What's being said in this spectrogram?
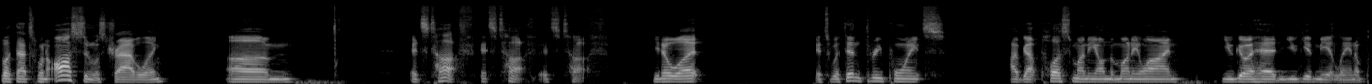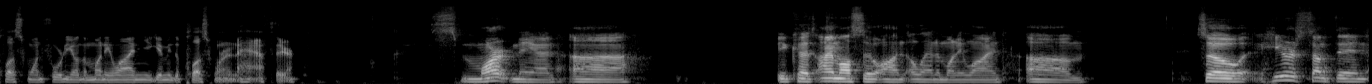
but that's when Austin was traveling. Um it's tough. It's tough. It's tough. You know what? It's within 3 points. I've got plus money on the money line. You go ahead and you give me Atlanta plus 140 on the money line, and you give me the plus one and a half there. Smart man. Uh, because I'm also on Atlanta money line. Um, so here's something.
